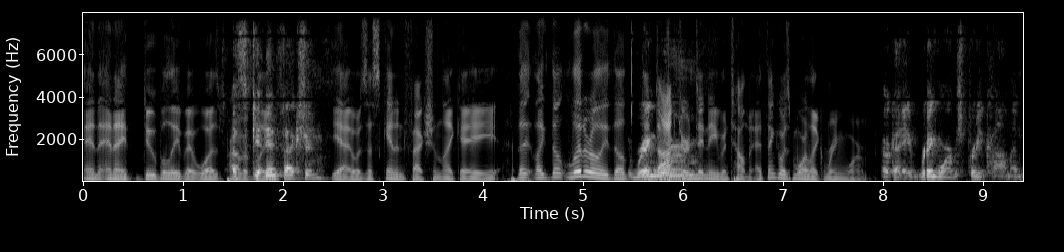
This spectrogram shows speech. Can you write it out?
and and I do believe it was a probably skin infection yeah, it was a skin infection, like a the, like the literally the, the doctor didn't even tell me. I think it was more like ringworm. Okay, ringworm's pretty common.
